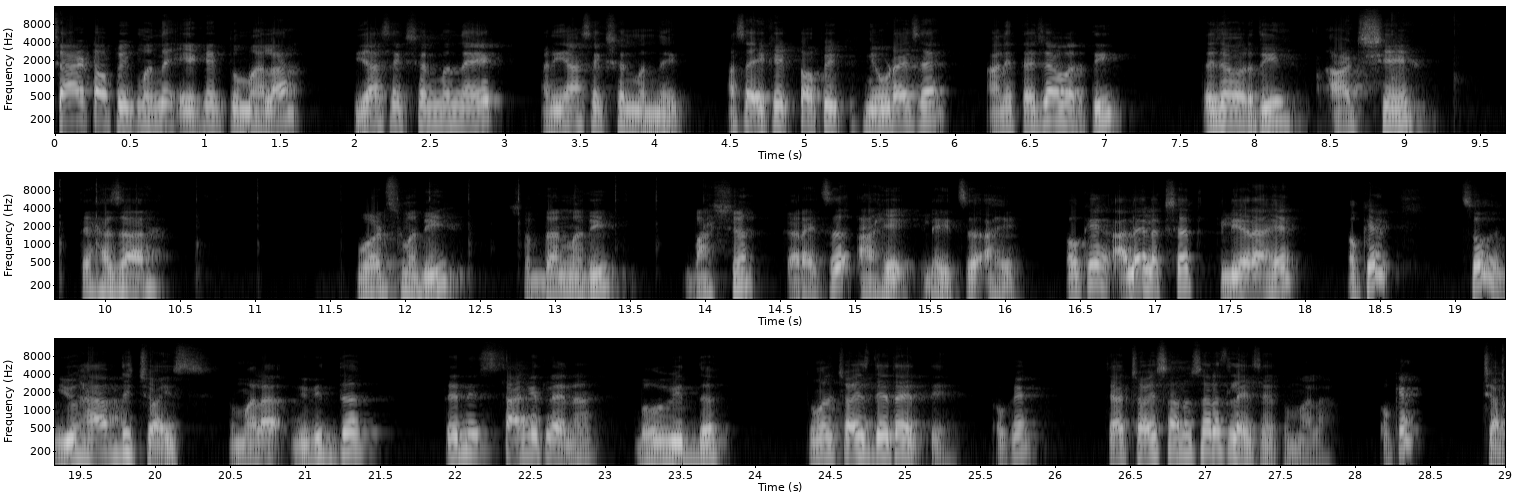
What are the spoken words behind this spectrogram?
चार टॉपिकमध्ये एक एक तुम्हाला या सेक्शन मधनं एक आणि या सेक्शनमधनं एक. असं एक एक टॉपिक निवडायचं आहे आणि त्याच्यावरती त्याच्यावरती आठशे ते हजार वर्ड्समध्ये शब्दांमध्ये भाष्य करायचं आहे लिहायचं आहे. ओके आलंय लक्षात? क्लिअर आहे? Okay so you have the choice तुम्हाला विविध त्यांनी सांगितलंय ना बहुविध. तुम्हाला चॉईस देता येते. ओके त्या चॉईस अनुसारच लिहायचं आहे तुम्हाला. ओके चल.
